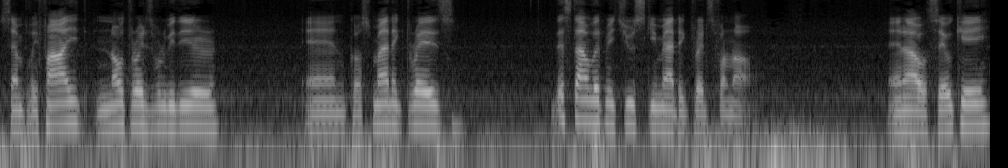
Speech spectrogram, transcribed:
simplified no threads will be there and cosmetic threads. This time let me choose schematic threads for now. And I will say okay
